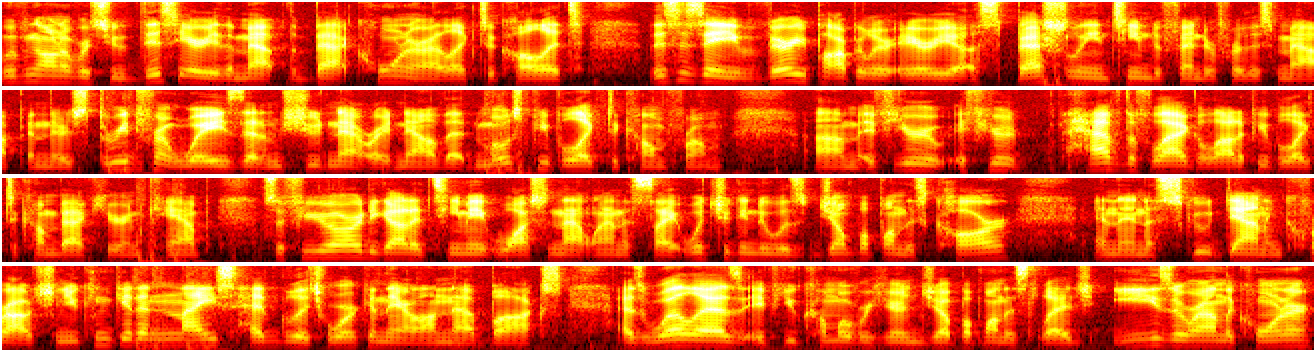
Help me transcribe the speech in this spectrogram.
Moving on over to this area of the map, the back corner, I like to call it. This is a very popular area, especially in Team Defender for this map, and there's three different ways that I'm shooting at right now that most people like to come from. Um, if you're if you have the flag, a lot of people like to come back here and camp. So if you already got a teammate watching that line of sight, what you can do is jump up on this car and then a scoot down and crouch, and you can get a nice head glitch working there on that box. As well as if you come over here and jump up on this ledge, ease around the corner,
